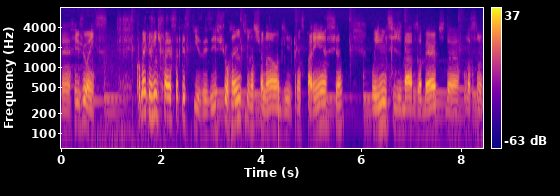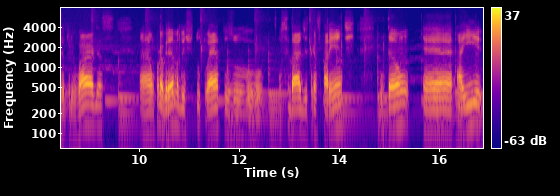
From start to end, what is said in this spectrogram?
é, regiões. Como é que a gente faz essa pesquisa? Existe o ranking nacional de transparência, o índice de dados abertos da Fundação Getúlio Vargas, uh, um programa do Instituto Etos, o, o Cidade Transparente. Então, é, aí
